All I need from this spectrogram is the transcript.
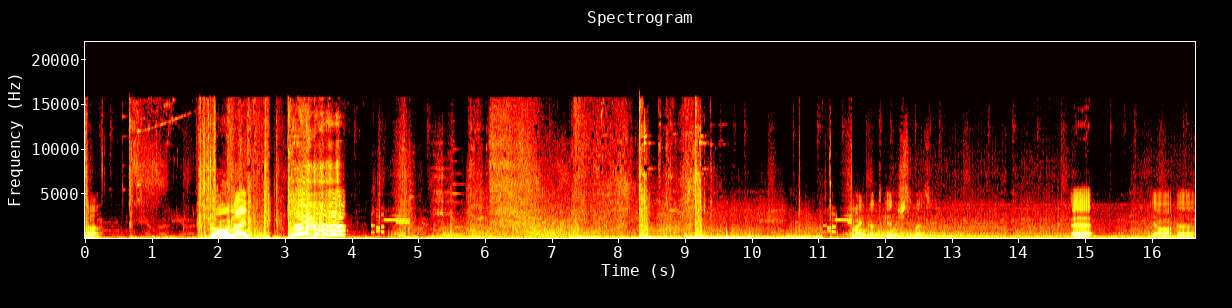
Da. Bro, nein. Oh mein Gott, geh nicht so weit. Äh. Ja, äh.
